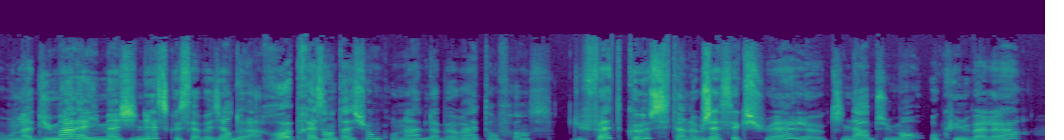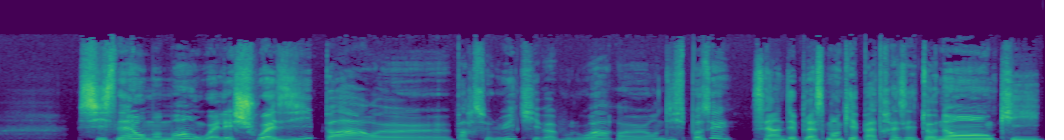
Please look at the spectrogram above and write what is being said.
On a du mal à imaginer ce que ça veut dire de la représentation qu'on a de la beurette en France. Du fait que c'est un objet sexuel qui n'a absolument aucune valeur si ce n'est au moment où elle est choisie par, euh, par celui qui va vouloir euh, en disposer. C'est un déplacement qui n'est pas très étonnant, qui,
